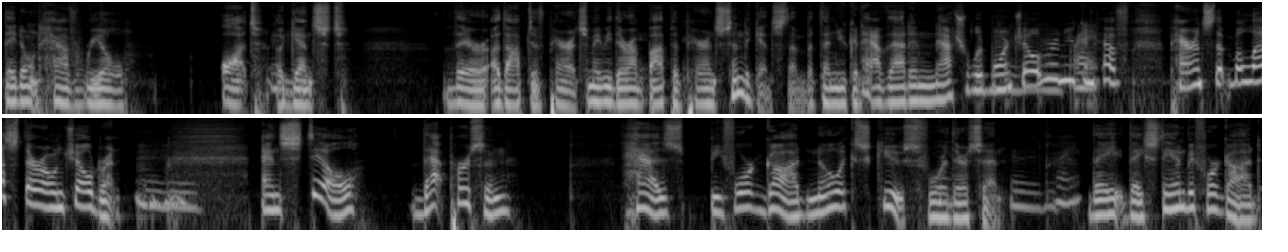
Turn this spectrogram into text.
they don't have real ought mm-hmm. against their adoptive parents. Maybe their adoptive parents sinned against them, but then you can have that in naturally born mm-hmm. children. You Right. can have parents that molest their own children. Mm-hmm. And still, that person has before God no excuse for their sin. Right. They they stand before God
